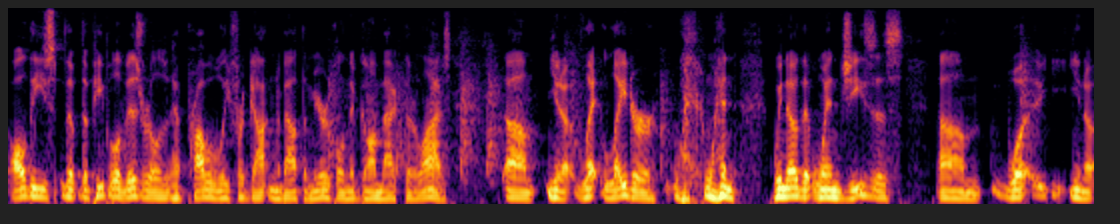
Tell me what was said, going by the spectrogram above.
all these the, the people of Israel have probably forgotten about the miracle and they've gone back to their lives. Um, you know, la- later when we know that when Jesus um, what you know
